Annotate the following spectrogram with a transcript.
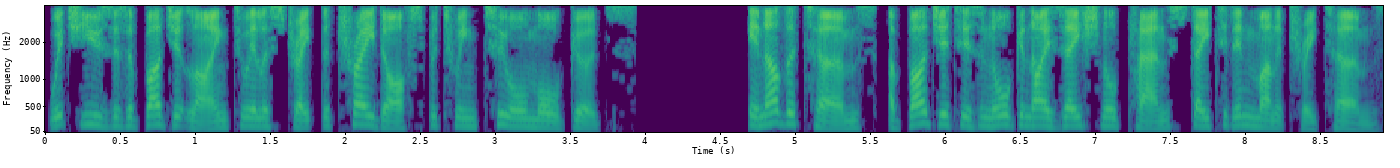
which uses a budget line to illustrate the trade-offs between two or more goods. In other terms, a budget is an organizational plan stated in monetary terms.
